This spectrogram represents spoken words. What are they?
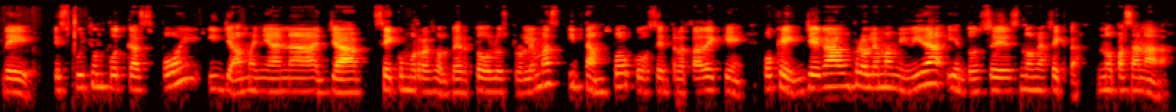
de escucho un podcast hoy y ya mañana ya sé cómo resolver todos los problemas y tampoco se trata de que, ok, llega un problema a mi vida y entonces no me afecta, no pasa nada.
